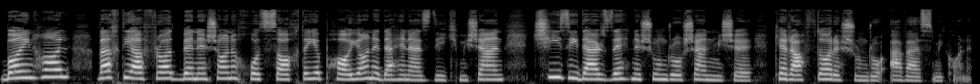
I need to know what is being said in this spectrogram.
با این حال وقتی افراد به نشان خود ساخته پایان ده نزدیک میشن چیزی در ذهنشون روشن میشه که رفتارشون رو عوض می‌کنه.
